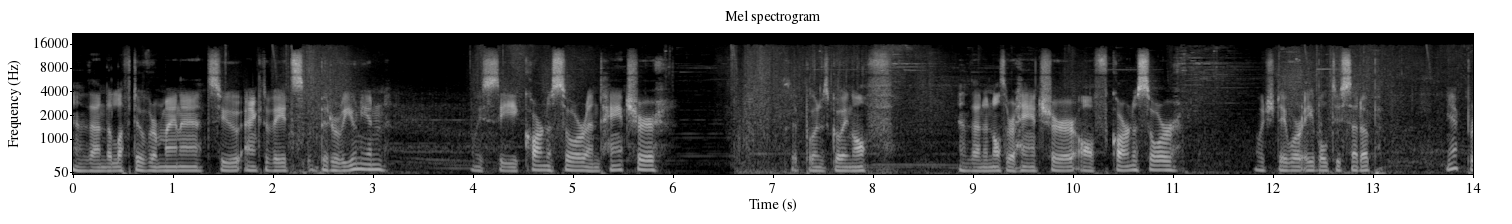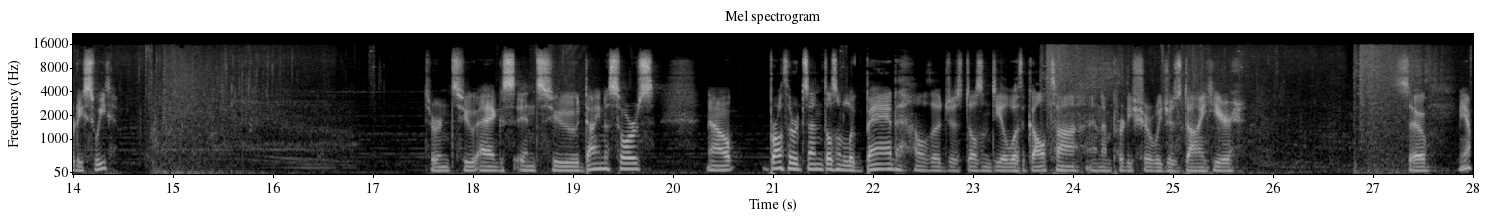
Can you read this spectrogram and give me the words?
And then the leftover mana to activate Bitter Union. We see Carnosaur and Hatcher. The opponent's going off. And then another Hatcher of Carnosaur, which they were able to set up. Yeah, pretty sweet. Turn two eggs into dinosaurs. Now, Brotherhood's End doesn't look bad, although it just doesn't deal with Ghalta, and I'm pretty sure we just die here. So, yeah.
